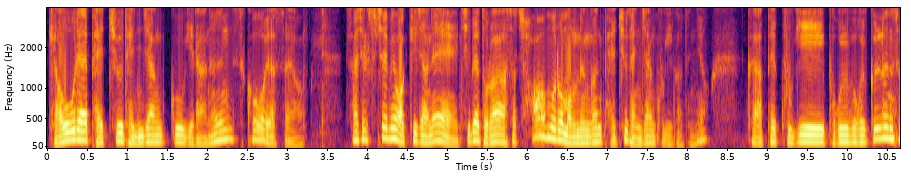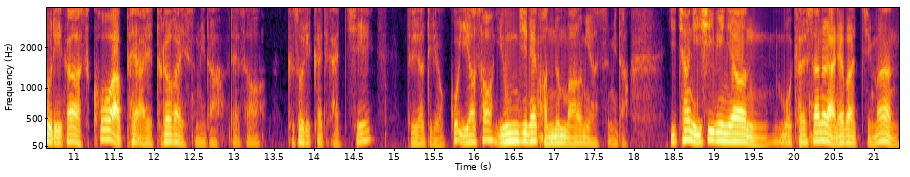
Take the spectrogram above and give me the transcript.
겨울의 배추 된장국이라는 스코어였어요. 사실 수제비 먹기 전에 집에 돌아와서 처음으로 먹는 건 배추 된장국이거든요. 그 앞에 국이 보글보글 끓는 소리가 스코어 앞에 아예 들어가 있습니다. 그래서 그 소리까지 같이 들려드렸고 이어서 융진의 걷는 마음이었습니다. 2022년 뭐 결산을 안 해봤지만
